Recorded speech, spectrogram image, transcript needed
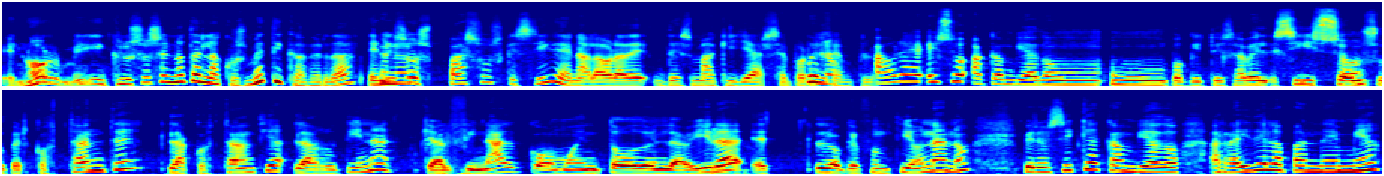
enorme. Incluso se nota en la cosmética, ¿verdad? En Bueno. esos pasos que siguen a la hora de desmaquillarse, por bueno, ejemplo. ahora eso ha cambiado un, un poquito, Isabel. Sí son súper constantes, la constancia, la rutina, que al final, como en todo en la vida, Sí. es lo que funciona, ¿no? Pero sí que ha cambiado. A raíz de la pandemia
